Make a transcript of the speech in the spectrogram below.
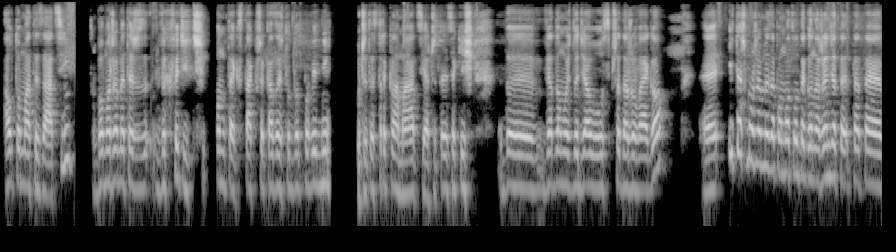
automatyzacji, bo możemy też wychwycić kontekst, tak, przekazać to do odpowiedniego czy to jest reklamacja, czy to jest jakaś wiadomość do działu sprzedażowego. E, I też możemy za pomocą tego narzędzia te, te, te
